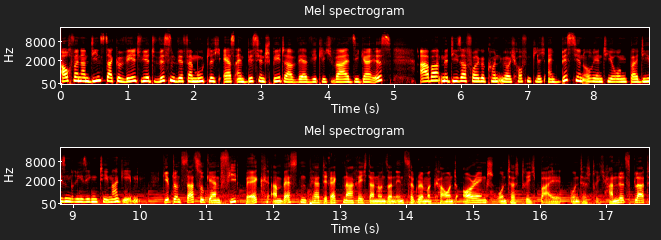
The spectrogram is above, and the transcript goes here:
Auch wenn am Dienstag gewählt wird, wissen wir vermutlich erst ein bisschen später, wer wirklich Wahlsieger ist. Aber mit dieser Folge konnten wir euch hoffentlich ein bisschen Orientierung bei diesem riesigen Thema geben. Gebt uns dazu gern Feedback, am besten per Direktnachricht an unseren Instagram-Account orange-by-handelsblatt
